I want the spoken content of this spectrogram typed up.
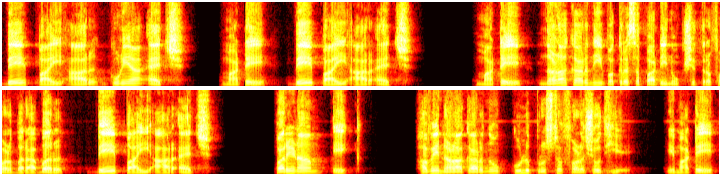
બે પાઈ આર ગુણ્યા એચ માટે બે પાઈ આર એચ માટે નળાકારની વક્ર સપાટીનું ક્ષેત્રફળ બરાબર બે પાઈ આર એચ. પરિણામ એક. હવે નળાકારનું કુલ પૃષ્ઠફળ શોધીએ. એ માટે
